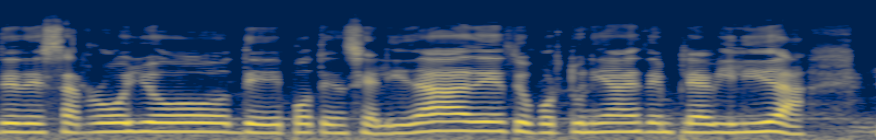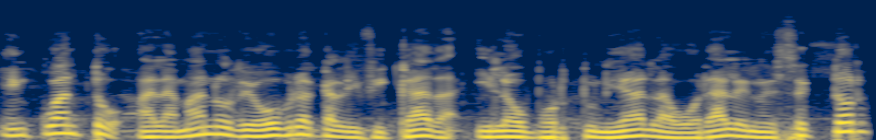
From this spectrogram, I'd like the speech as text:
de desarrollo de potencialidades, de oportunidades de empleabilidad. En cuanto a la mano de obra calificada y la oportunidad laboral en el sector,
